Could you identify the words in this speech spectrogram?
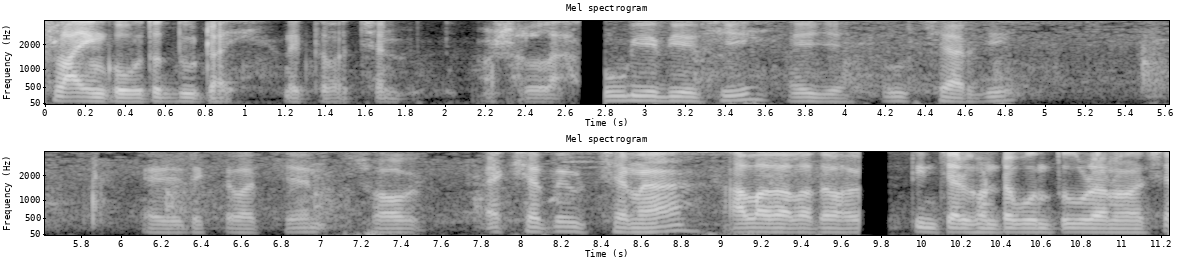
ফ্লাইং কবুতর দুটাই, দেখতে পাচ্ছেন। মাসাল্লাহ উড়িয়ে দিয়েছি, এই যে উঠছে আর কি। এই যে দেখতে পাচ্ছেন, সব একসাথে উঠছে না, আলাদা আলাদা ভাবে তিন চার ঘণ্টা পর্যন্ত উড়ানো আছে,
